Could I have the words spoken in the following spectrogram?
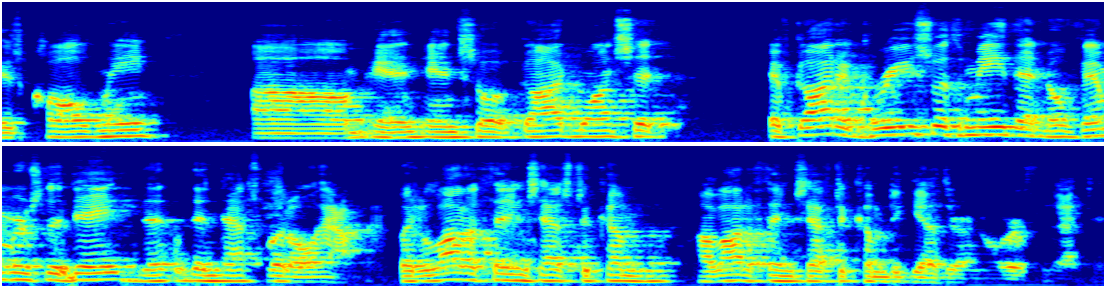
has called me, um, and and so if God wants it, if God agrees with me that November's the date, then, then that's what'll happen. But a lot of things has to come. A lot of things have to come together in order for that to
